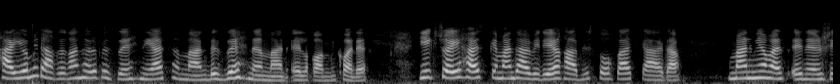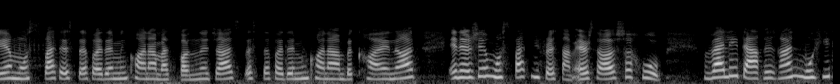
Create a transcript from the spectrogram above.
پیامی دقیقا داره به ذهنیت من به ذهن من القا می‌کنه. یک جایی هست که من در ویدیو قبلی صحبت کردم. من میام از انرژی مثبت استفاده می‌کنم از قانون جذب استفاده می‌کنم. به کائنات انرژی مثبت میفرستم. ارتعاش خوب. ولی دقیقا محیط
